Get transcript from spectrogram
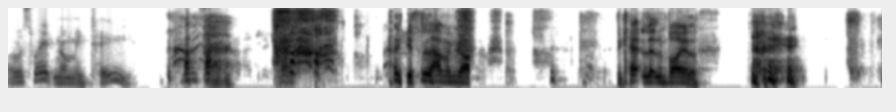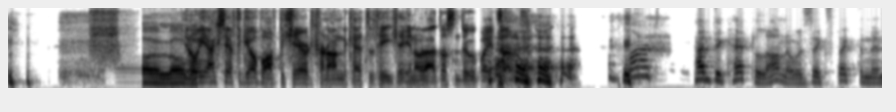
I was waiting on me tea. you still haven't got the kettle little boil. Oh, love You know, it. you actually have to get up off the chair to turn on the kettle, TJ. You know that doesn't do it by itself. Mark had the kettle on. I was expecting a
